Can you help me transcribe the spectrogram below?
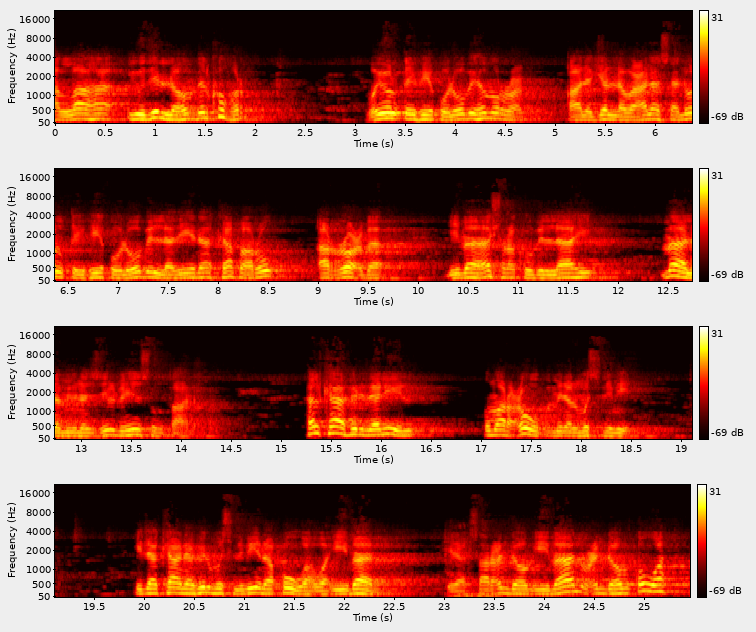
الله يذلهم بالكفر. ويلقي في قلوبهم الرعب. قال جل وعلا سنلقي في قلوب الذين كفروا الرعب بما أشركوا بالله ما لم ينزل به سلطانا. فالكافر ذليل ومرعوب من المسلمين. إذا كان في المسلمين قوة وإيمان إذا صار عندهم إيمان وعندهم قوة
